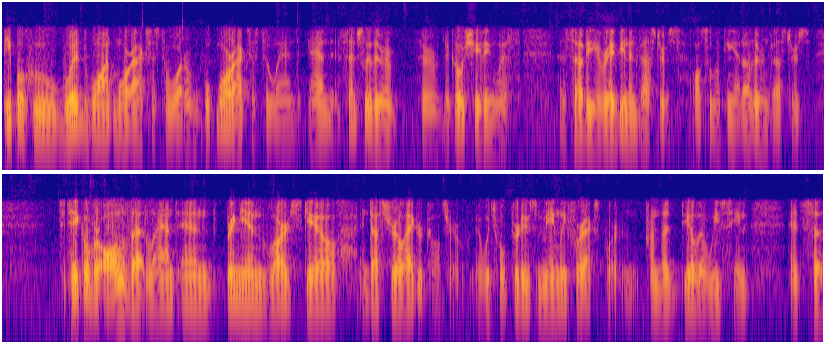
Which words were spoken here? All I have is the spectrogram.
people who would want more access to water, more access to land, and essentially they're they're negotiating with Saudi Arabian investors, also looking at other investors, to take over all of that land and bring in large scale industrial agriculture, which will produce mainly for export. And from the deal that we've seen, it's uh,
